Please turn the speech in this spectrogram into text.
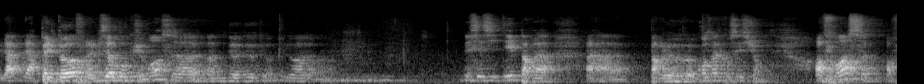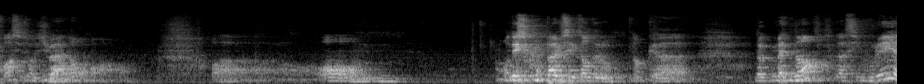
l'appel d'offres, la mise en concurrence euh, nécessitée par, par le contrat de concession. En France, en France ils ont dit bah non, on n'exclut pas le secteur de l'eau. Donc, donc maintenant, si vous voulez,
